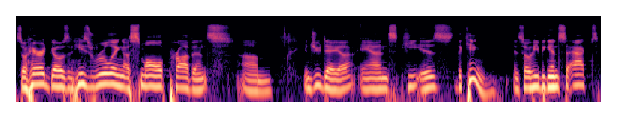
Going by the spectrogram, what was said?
So Herod goes and he's ruling a small province um, in Judea, and he is the king. And so he begins to act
